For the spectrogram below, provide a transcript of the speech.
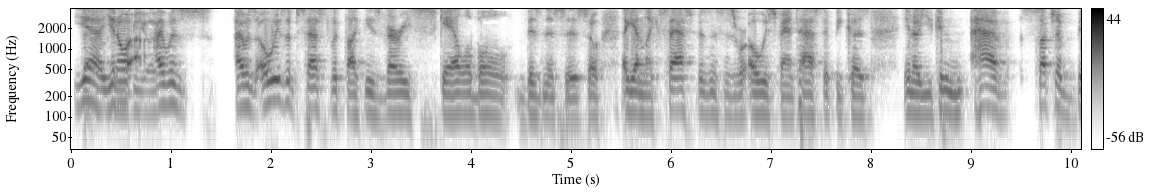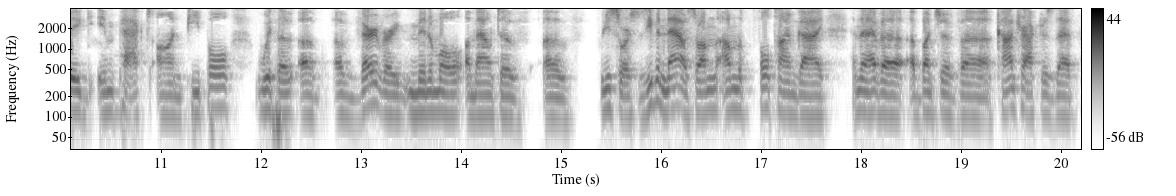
Yeah, you know, like- I was I was always obsessed with like these very scalable businesses. So again, like SaaS businesses were always fantastic because you know you can have such a big impact on people with a, a, a very very minimal amount of of resources. Even now, so I'm I'm the full time guy, and then I have a, a bunch of uh, contractors that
